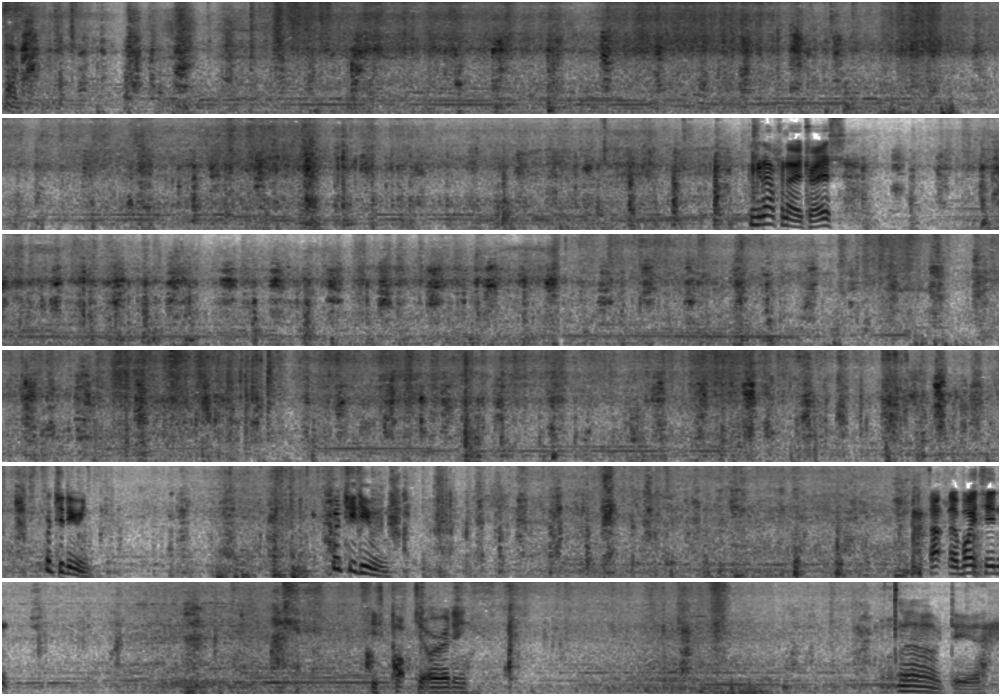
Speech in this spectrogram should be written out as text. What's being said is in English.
Bring it out for now, Trace. What you doing? What you doing? Ah, they're biting. He's popped it already. Oh dear.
